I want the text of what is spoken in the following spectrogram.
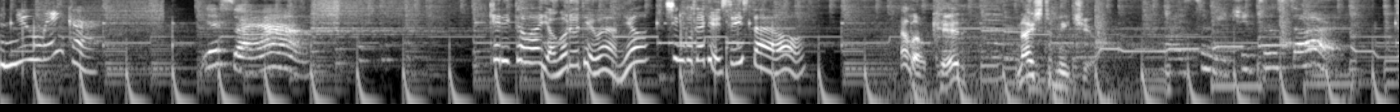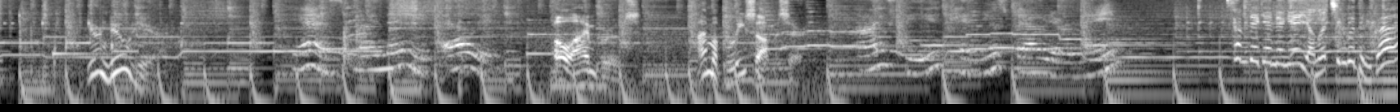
the new linker. Yes, I am. 캐릭터와 영어로 대화하며 친구가 될 수 있어요. Hello, kid. Nice to meet you. Nice to meet you too, sir. You're new here. Yes, my name is Ellie. Oh, I'm Bruce. I'm a police officer. Name? 300여 명의 영어 친구들과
